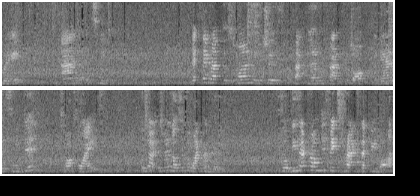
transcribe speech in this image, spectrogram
gray and it's knitted next I grab this one which is a pattern kind of a top again it's knitted it's off-white oh sorry this one is also for 100 so these are from the fixed racks that we bought.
